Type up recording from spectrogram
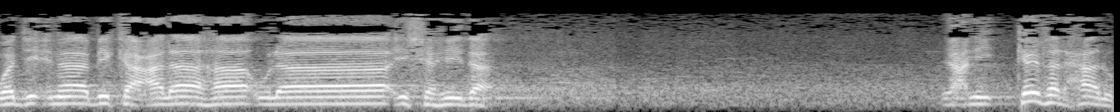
وجئنا بك على هؤلاء شهيدا. يعني كيف الحال؟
